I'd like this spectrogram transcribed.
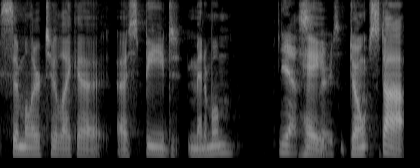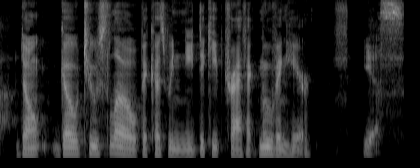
Similar to like a, a speed minimum. Yes. hey, don't stop. Don't go too slow because we need to keep traffic moving here. yes.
